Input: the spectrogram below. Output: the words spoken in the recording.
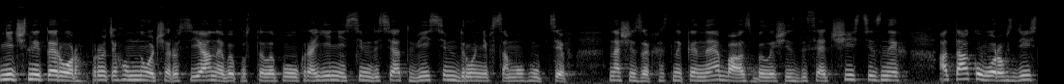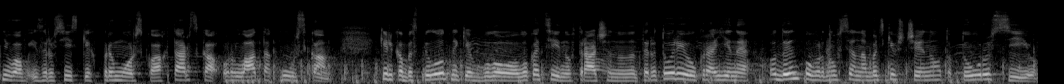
Нічний терор протягом ночі росіяни випустили по Україні 78 дронів самогубців. Наші захисники неба збили 66 із них. Атаку ворог здійснював із російських Приморсько-Ахтарська, Орла та Курська. Кілька безпілотників було локаційно втрачено на території України. Один повернувся на батьківщину, тобто у Росію.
